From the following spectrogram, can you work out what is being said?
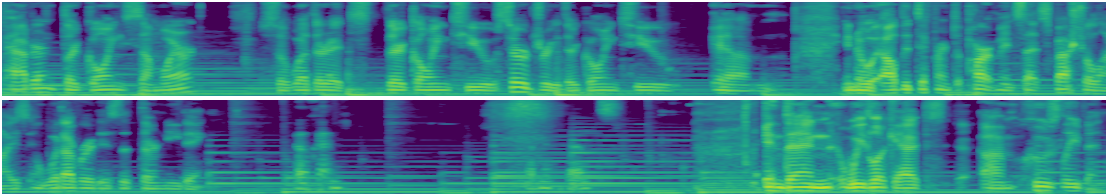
pattern they're going somewhere so whether it's they're going to surgery they're going to um, you know all the different departments that specialize in whatever it is that they're needing Okay. That makes sense. And then we look at um, who's leaving.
